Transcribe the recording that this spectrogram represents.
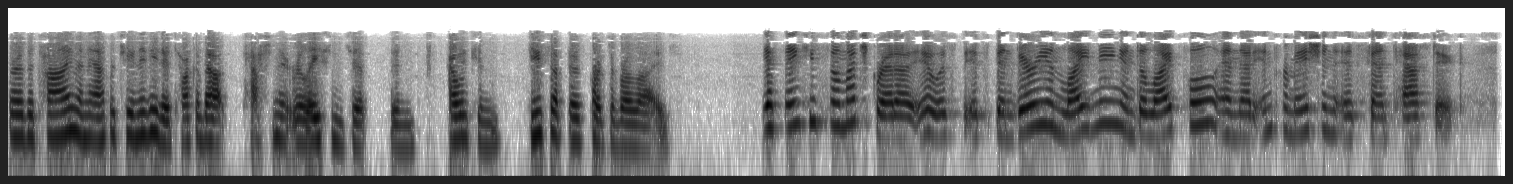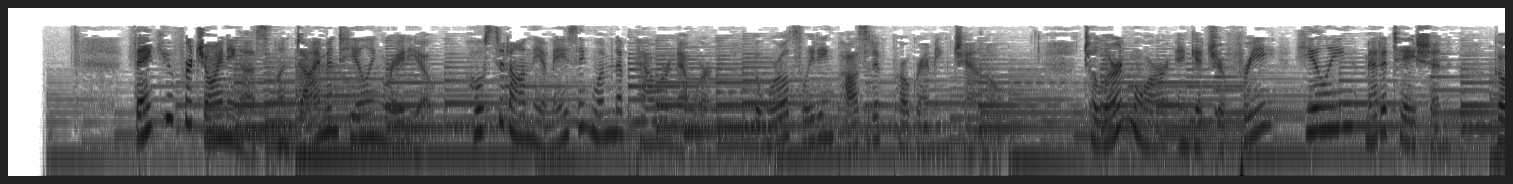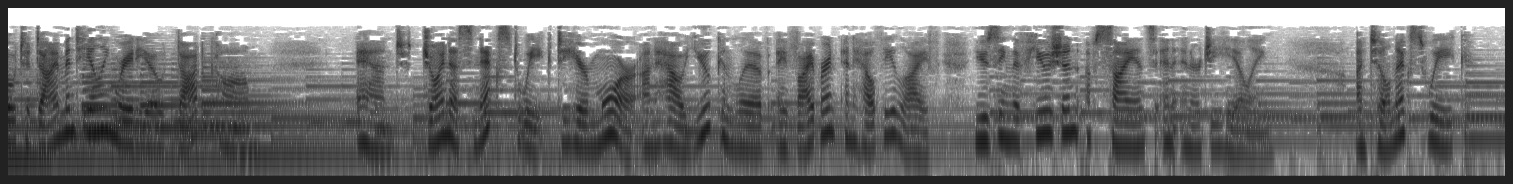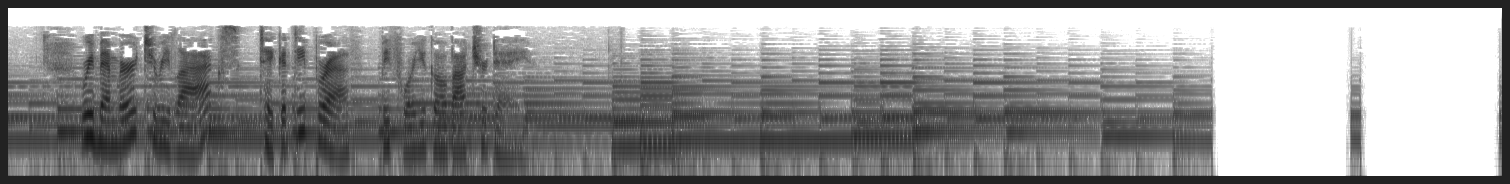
for the time and the opportunity to talk about passionate relationships and how we can juice up those parts of our lives. Yes, thank you so much, Greta. It was it's been very enlightening and delightful and that information is fantastic. Thank you for joining us on Diamond Healing Radio, hosted on the Amazing Women of Power Network, the world's leading positive programming channel. To learn more and get your free healing meditation, go to diamondhealingradio.com and join us next week to hear more on how you can live a vibrant and healthy life using the fusion of science and energy healing. Until next week, remember to relax, take a deep breath before you go about your day.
